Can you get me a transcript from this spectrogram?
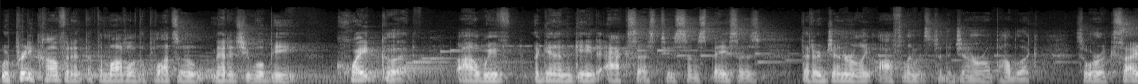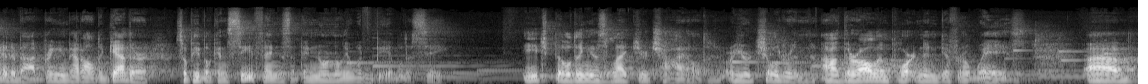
We're pretty confident that the model of the Palazzo Medici will be quite good. Uh, we've, again, gained access to some spaces that are generally off limits to the general public. So we're excited about bringing that all together so people can see things that they normally wouldn't be able to see. Each building is like your child or your children. Uh, they're all important in different ways. Um,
